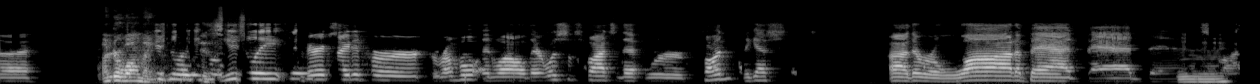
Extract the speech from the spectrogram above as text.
Uh, Underwhelming. usually Is- usually very excited for the rumble and while there was some spots that were fun i guess uh, there were a lot of bad bad bad Mhm. spots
